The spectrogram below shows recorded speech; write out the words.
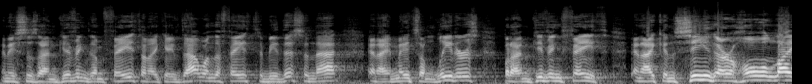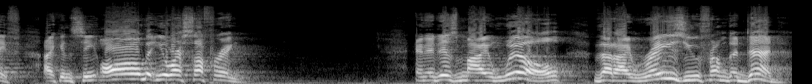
And he says, I'm giving them faith, and I gave that one the faith to be this and that, and I made some leaders, but I'm giving faith, and I can see their whole life. I can see all that you are suffering. And it is my will that I raise you from the dead.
